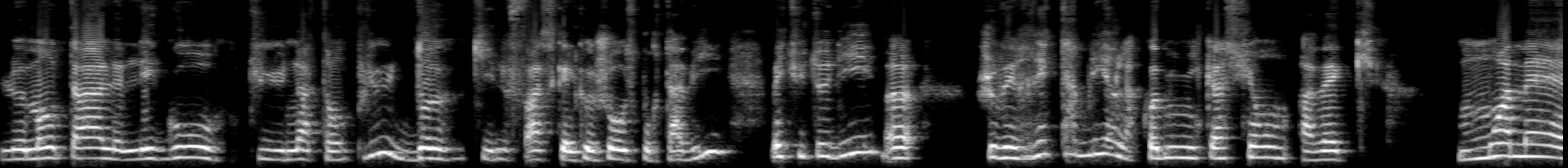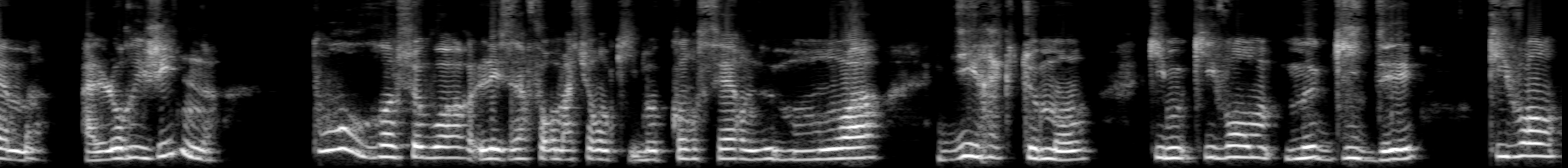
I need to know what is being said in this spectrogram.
le mental, l'ego, tu n'attends plus de qu'il fasse quelque chose pour ta vie, mais tu te dis, ben, je vais rétablir la communication avec moi-même à l'origine pour recevoir les informations qui me concernent moi directement, qui, vont me guider, qui vont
